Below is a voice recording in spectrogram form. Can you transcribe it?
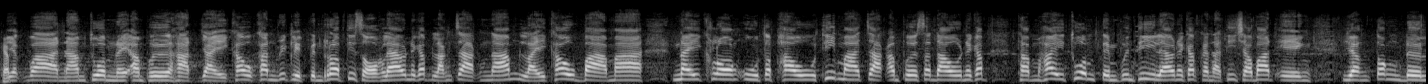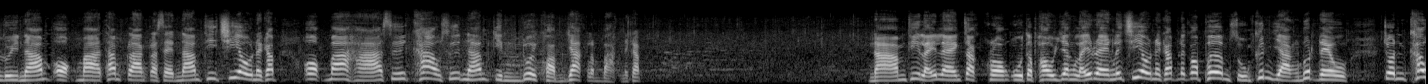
ครับเรียกว่าน้ำท่วมในอำเภอหาดใหญ่เข้าขั้นวิกฤตเป็นรอบที่ 2 แล้วนะครับหลังจากน้ำไหลเข้าบ่ามา ในคลองอูตะเภาที่มาจากอำเภอสะเดานะครับทำให้ท่วมเต็มพื้นที่แล้วนะครับขณะที่ชาวบ้านเองยังต้องเดินลุยน้ำออกมาท่ามกลางกระแสน้ำที่เชี่ยวนะครับออกมาหาซื้อข้าวซื้อน้ำกินด้วยความยากลำบากนะครับน้ำที่ไหลแรงจากคลองอูตะเภายังไหลแรงและเชี่ยวนะครับแล้วก็เพิ่มสูงขึ้นอย่างรวดเร็ว จนเข้า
